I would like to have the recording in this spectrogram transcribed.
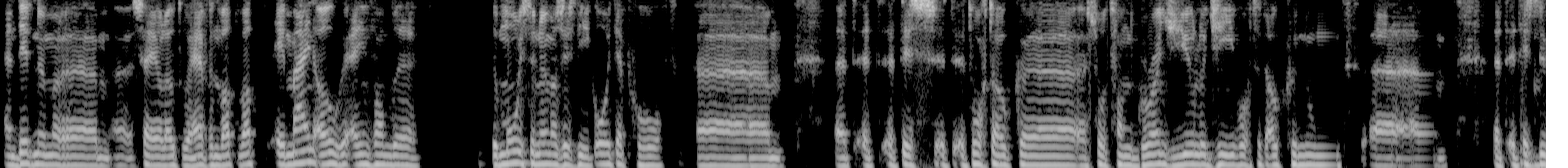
En dit nummer, um, Say Hello to Heaven. Wat, wat in mijn ogen een van de, de mooiste nummers is die ik ooit heb gehoord. Het, het, het, is, het, wordt ook uh, een soort van grunge eulogy, wordt het ook genoemd. Uh, het, het, is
